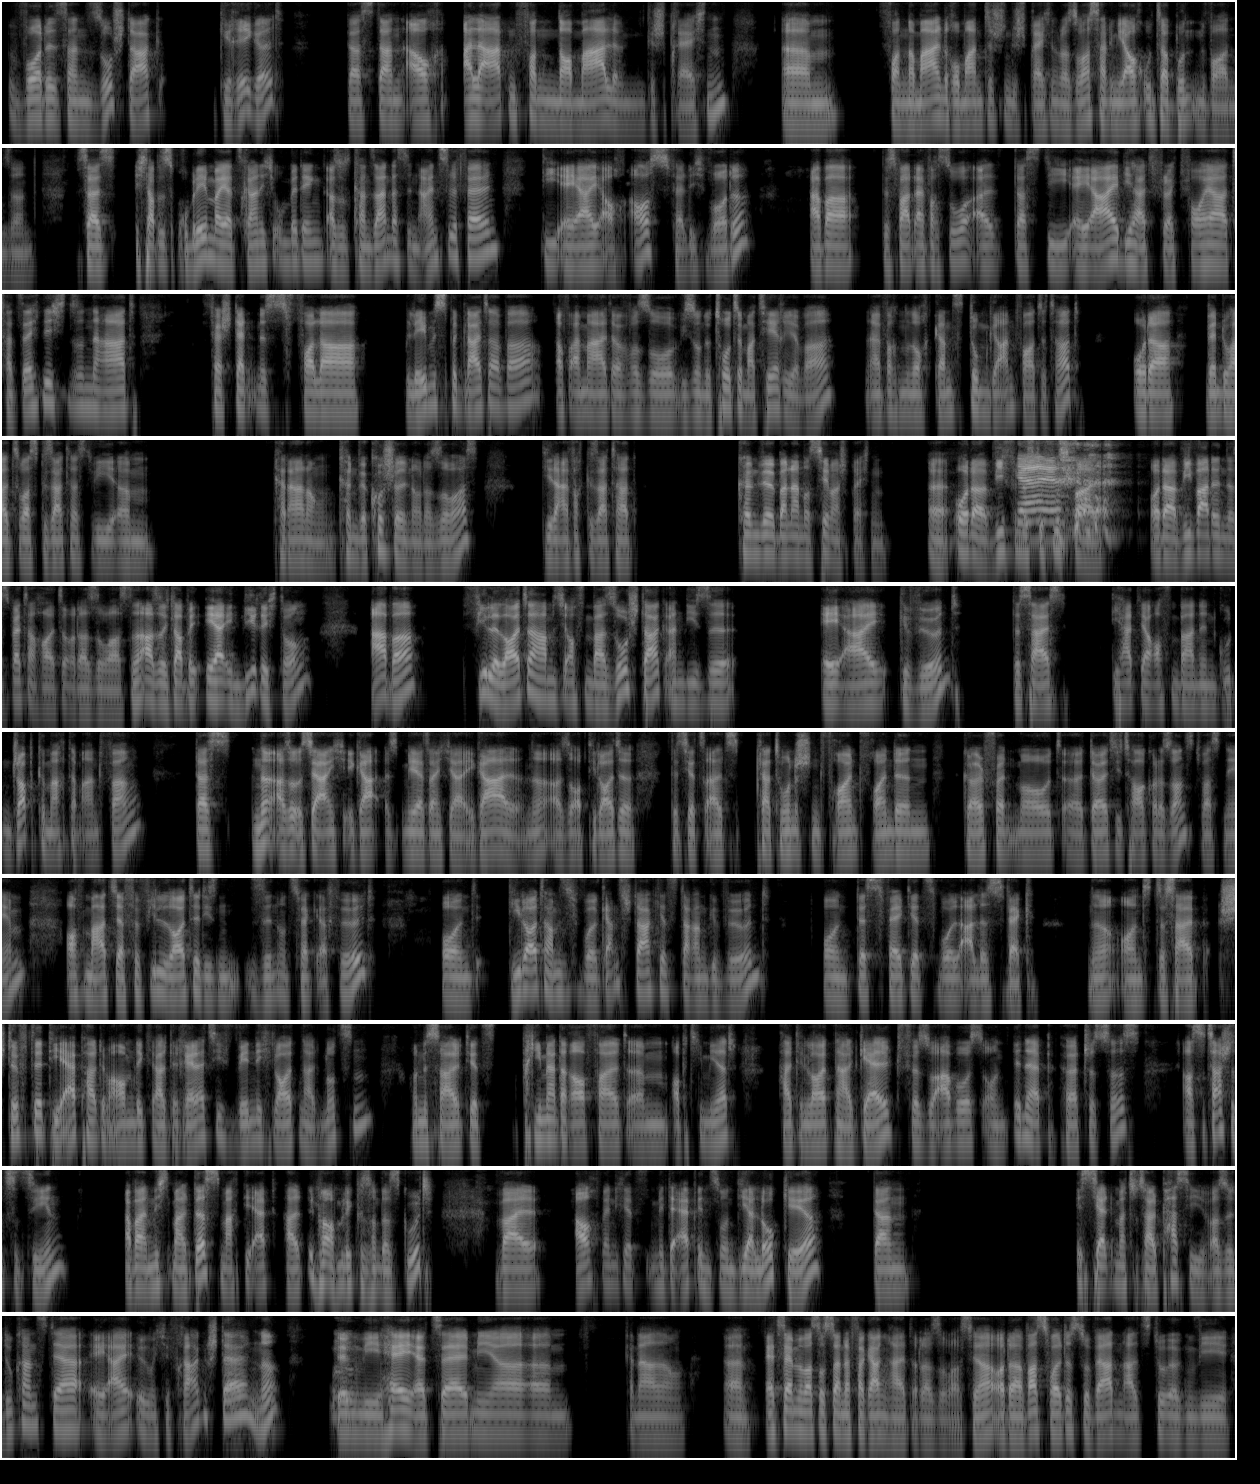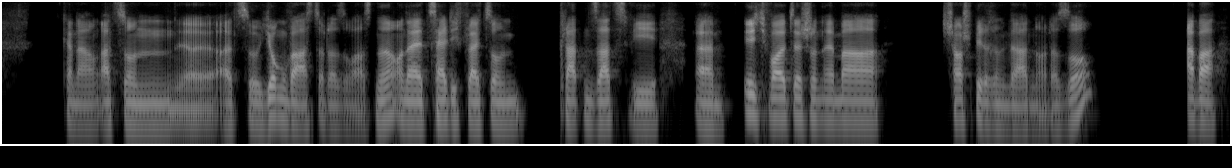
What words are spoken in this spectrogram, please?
wurde es dann so stark geregelt, dass dann auch alle Arten von normalen Gesprächen, ähm, von normalen romantischen Gesprächen oder sowas halt irgendwie auch unterbunden worden sind. Das heißt, ich glaube, das Problem war jetzt gar nicht unbedingt, also es kann sein, dass in Einzelfällen die AI auch ausfällig wurde, aber das war halt einfach so, dass die AI, die halt vielleicht vorher tatsächlich so eine Art verständnisvoller Lebensbegleiter war, auf einmal halt einfach so wie so eine tote Materie war und einfach nur noch ganz dumm geantwortet hat. Oder wenn du halt sowas gesagt hast wie, ähm, keine Ahnung, können wir kuscheln oder sowas, die dann einfach gesagt hat, können wir über ein anderes Thema sprechen? Äh, oder wie findest Ja, du ja. Fußball? Oder wie war denn das Wetter heute oder sowas? Ne? Also ich glaube eher in die Richtung. Aber viele Leute haben sich offenbar so stark an diese AI gewöhnt. Das heißt, die hat ja offenbar einen guten Job gemacht am Anfang. Das, ne, also ist ja eigentlich egal, ist mir jetzt eigentlich ja egal, ne? Also ob die Leute das jetzt als platonischen Freund, Freundin, Girlfriend-Mode, äh, Dirty Talk oder sonst was nehmen. Offenbar hat es ja für viele Leute diesen Sinn und Zweck erfüllt. Und die Leute haben sich wohl ganz stark jetzt daran gewöhnt und das fällt jetzt wohl alles weg. Ne? Und deshalb stiftet die App halt im Augenblick halt relativ wenig Leuten halt Nutzen und ist halt jetzt primär darauf halt ähm, optimiert, halt den Leuten halt Geld für so Abos und In-App-Purchases aus der Tasche zu ziehen. Aber nicht mal das macht die App halt im Augenblick besonders gut, weil auch wenn ich jetzt mit der App in so einen Dialog gehe, dann ist sie halt immer total passiv. Also du kannst der AI irgendwelche Fragen stellen, ne? Mhm. Irgendwie, hey, erzähl mir, ähm, keine Ahnung, ähm, erzähl mir was aus deiner Vergangenheit oder sowas, ja? Oder was wolltest du werden, als du irgendwie, keine Ahnung, als, so ein, äh, als du jung warst oder sowas, ne? Und dann erzählt dich vielleicht so einen platten Satz wie, ähm, ich wollte schon immer Schauspielerin werden oder so. Aber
